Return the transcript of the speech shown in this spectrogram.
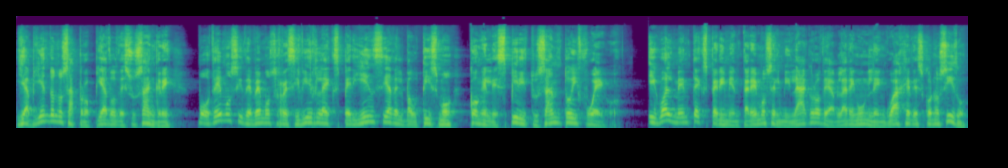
y habiéndonos apropiado de su sangre, podemos y debemos recibir la experiencia del bautismo con el Espíritu Santo y fuego. Igualmente experimentaremos el milagro de hablar en un lenguaje desconocido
